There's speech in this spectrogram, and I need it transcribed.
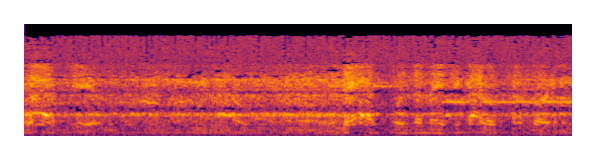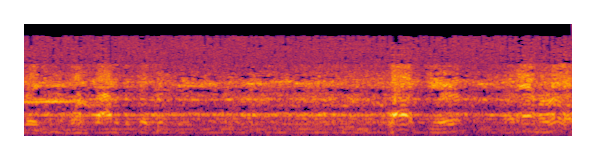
last year. His dad was in the Chicago Cubs organization at one time as a pitcher. Last year at Amarillo,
